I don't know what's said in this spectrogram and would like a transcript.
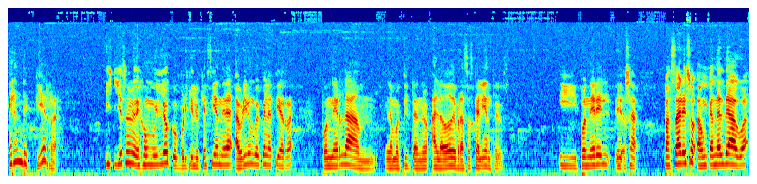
eran de tierra. Y, eso me dejó muy loco, porque lo que hacían era abrir un hueco en la tierra, poner la, mm, la motita, ¿no? Al lado de brasas calientes. Y poner el, eh, o sea, pasar eso a un canal de agua.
